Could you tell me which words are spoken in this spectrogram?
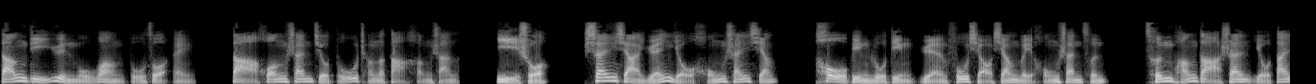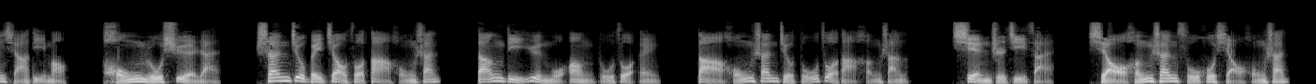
当地韵母望读作 n，大荒山就读成了大衡山了。一说，山下原有红山乡，后并入定远福小乡为红山村。村旁大山有丹霞地貌，红如血染，山就被叫做大红山。当地韵母 on 读作 n，大洪山就读作大衡山了。县志记载，小衡山俗呼小洪山，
